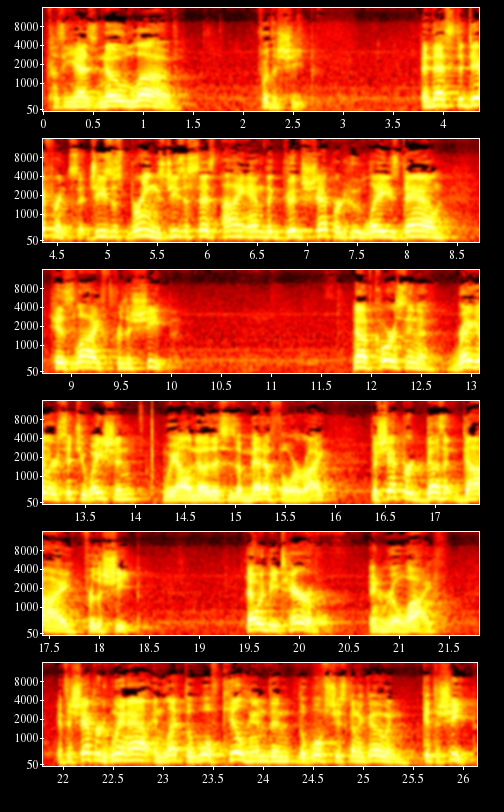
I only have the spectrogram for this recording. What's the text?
because he has no love for the sheep. And that's the difference that Jesus brings. Jesus says, I am the good shepherd who lays down his life for the sheep. Now, of course, in a regular situation, we all know this is a metaphor, right? The shepherd doesn't die for the sheep. That would be terrible in real life. If the shepherd went out and let the wolf kill him, then the wolf's just going to go and get the sheep,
